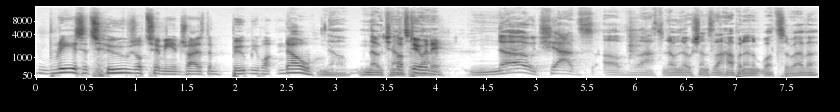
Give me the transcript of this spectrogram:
rears its hooves up to me and tries to boot me. What? No. No, no chance. Not of doing that. it. No chance of that. No, no chance of that happening whatsoever.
